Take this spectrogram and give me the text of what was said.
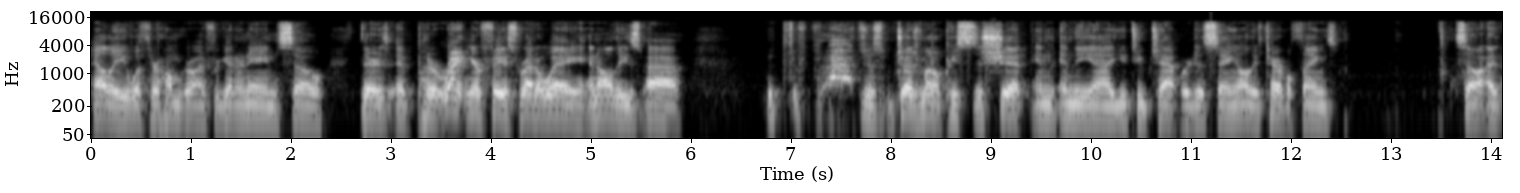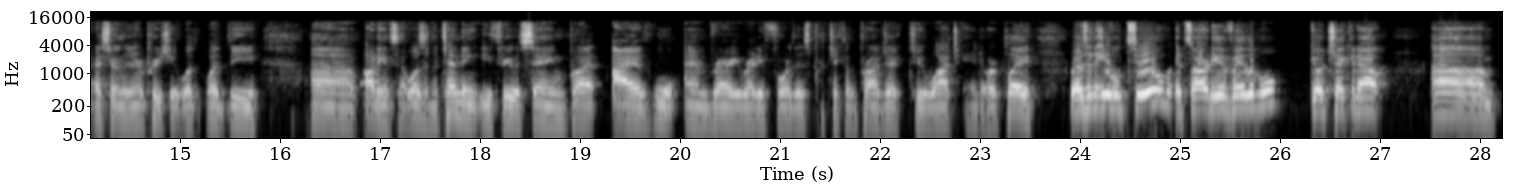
Ellie with her homegirl, I forget her name. So there's it put it right in your face right away, and all these uh, just judgmental pieces of shit in in the uh, YouTube chat were just saying all these terrible things. So I, I certainly didn't appreciate what what the uh, audience that wasn't attending E3 was saying, but I am very ready for this particular project to watch and or play. Resident Evil 2, it's already available. Go check it out. Um,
